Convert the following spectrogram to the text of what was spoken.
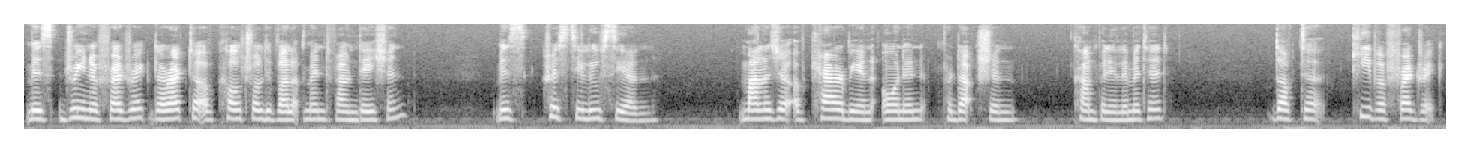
Ms. Drina Frederick, Director of Cultural Development Foundation. Ms. Christy Lucian, Manager of Caribbean Awning Production Company Limited. Dr. Kiva Frederick,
